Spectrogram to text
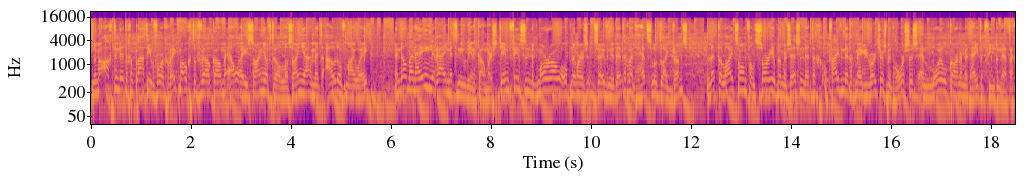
Nummer 38, een plaat die we vorige week mogen te verwelkomen. L.A. Sanya, oftewel Lasagna met Out of My Way. En dan een hele rij met de nieuwe binnenkomers. James Vincent McMorrow op nummer 37 met Heads Look Like Drums. Let the Lights On van Sorry op nummer 36. Op 35 Maggie Rogers met Horses en Loyal Corner met Hate op 34.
